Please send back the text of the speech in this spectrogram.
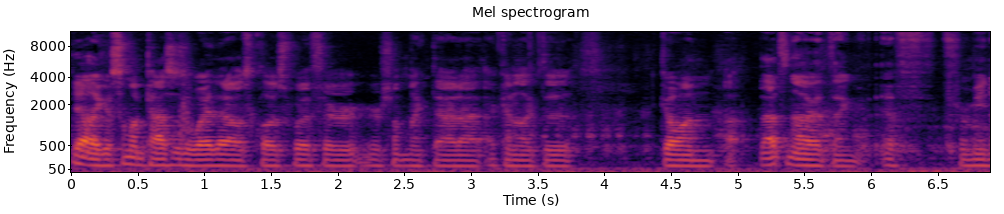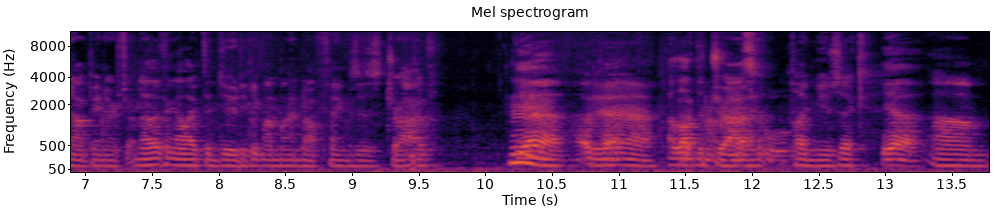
yeah, like if someone passes away that I was close with or, or something like that, I, I kind of like to go on. Uh, that's another thing. If for me not being extra, another thing I like to do to keep my mind off things is drive. Hmm. Yeah, okay. Yeah, I love to drive, That's cool. play music, yeah. um,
